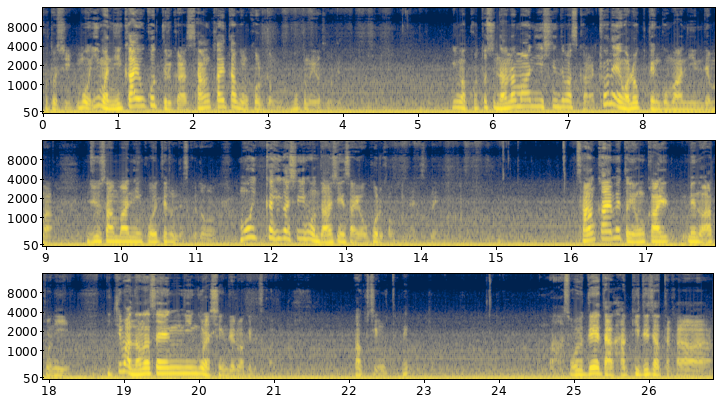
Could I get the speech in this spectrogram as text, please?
今年。もう今2回起こってるから3回多分起こると思うんで。僕の予想で。今今年7万人死んでますから、去年は6.5万人で、まあ、13万人超えてるんですけど、もう一回東日本大震災が起こるかもしれないですね。3回目と4回目の後に、1万7000人ぐらい死んでるわけですから。ワクチン打ってね。まあ、そういうデータがはっきり出ちゃったから、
